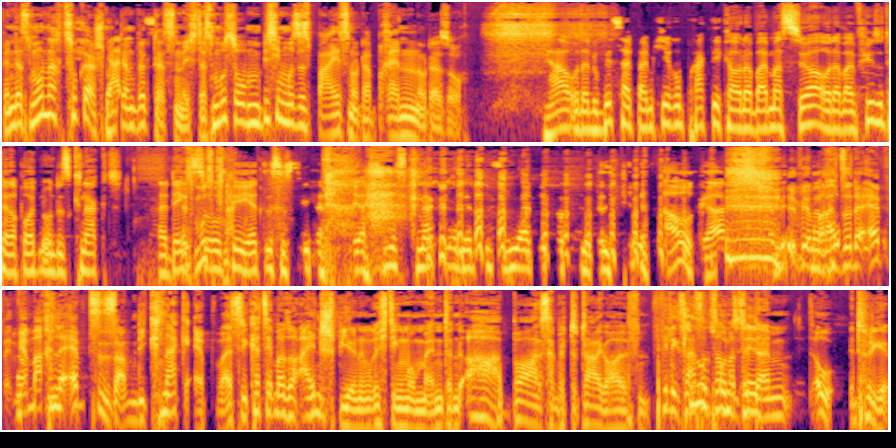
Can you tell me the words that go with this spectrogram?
Wenn das nur nach Zucker schmeckt, dann wirkt das nicht. Das muss so ein bisschen muss es beißen oder brennen oder so. Ja, oder du bist halt beim Chiropraktiker oder beim Masseur oder beim Physiotherapeuten und es knackt. Da denkst du, okay, knacken. jetzt ist es wieder, ja, es muss knacken und jetzt ist es wieder Ich kenne das auch, ja. Wir Man machen so eine App, wir machen eine App zusammen, die Knack-App, weißt du, die kannst du immer so einspielen im richtigen Moment und ah, oh, boah, das hat mir total geholfen. Felix, lass uns noch mal zu deinem, oh, entschuldige.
